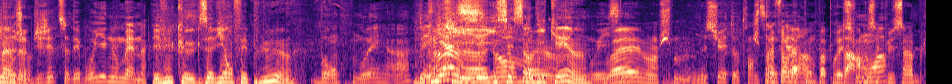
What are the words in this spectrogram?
dommage. On est obligé de se débrouiller nous-mêmes. Et vu que Xavier en fait plus, euh, Bon, oui, hein. depuis qu'il il s'est bah, syndiqué. hein. Oui, Ouais, c'est- bon, je, Monsieur est au je 35 préfère la pompe à pression, c'est plus simple.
